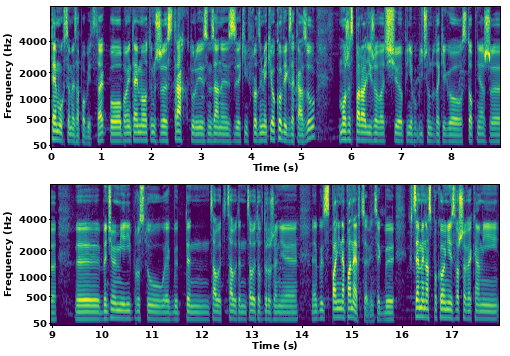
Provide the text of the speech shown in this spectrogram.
temu chcemy zapobiec, tak? Bo pamiętajmy o tym, że strach, który jest związany z jakim, wprowadzeniem jakiegokolwiek zakazu, może sparaliżować opinię publiczną do takiego stopnia, że y, będziemy mieli po prostu jakby ten cały, cały ten, całe to wdrożenie jakby spali na panewce, więc jakby chcemy na spokojnie z warszawiakami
